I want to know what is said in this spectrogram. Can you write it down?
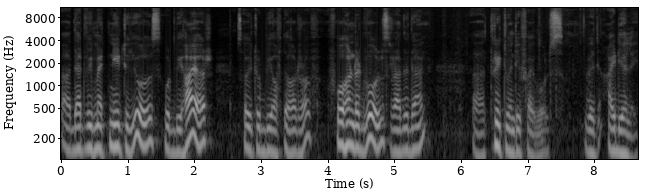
uh, that we might need to use would be higher. So, it would be of the order of 400 volts rather than uh, 325 volts with ideally.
